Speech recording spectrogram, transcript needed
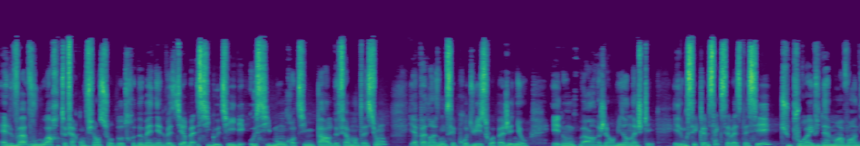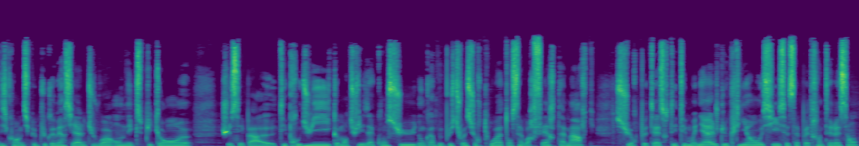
elle va vouloir te faire confiance sur d'autres domaines. Elle va se dire, bah, si Gauthier, il est aussi bon quand il me parle de fermentation, il n'y a pas de raison que ses produits soient pas géniaux. Et donc, bah, j'ai envie d'en acheter. Et donc, c'est comme ça que ça va se passer. Tu pourras évidemment avoir un discours un petit peu plus commercial, tu vois, en expliquant, euh, je sais pas, euh, tes produits, comment tu les as conçus, donc un peu plus, tu vois, sur toi, ton savoir-faire, ta marque, sur peut-être tes témoignages de clients aussi, ça, ça peut être intéressant.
